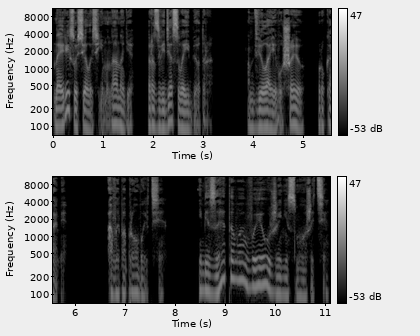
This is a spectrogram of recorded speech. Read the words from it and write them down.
Найрис уселась ему на ноги, разведя свои бедра. Обвела его шею руками. «А вы попробуйте. И без этого вы уже не сможете.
